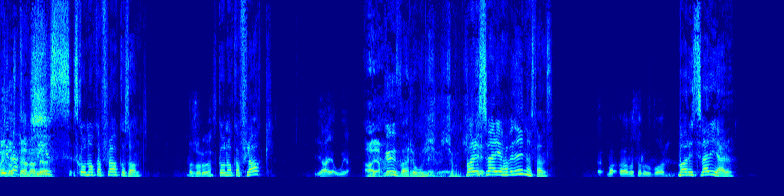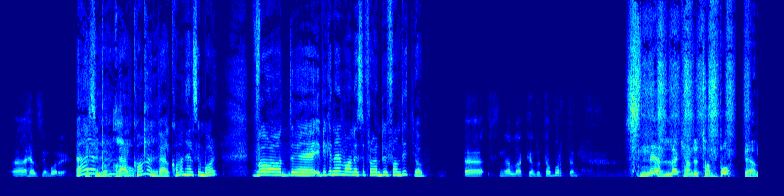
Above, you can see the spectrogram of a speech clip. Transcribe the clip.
oj vad spännande. Grattis! Ska hon åka flak och sånt? Vad sa du? Ska hon åka flak? Ja, ja, oh, ja. Ja. Gud vad roligt. Var i Sverige har vi dig någonstans? Eh, Va, eh, vad sa du? Var? Var i Sverige är du? Eh, Helsingborg. Ja, ja. Helsingborg. Välkommen, välkommen Helsingborg. Vad, eh, vilken är den vanligaste frågan du får om ditt jobb? Eh, snälla kan du ta bort den? Snälla kan du ta bort den?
